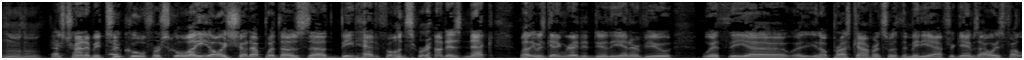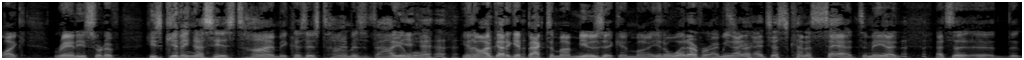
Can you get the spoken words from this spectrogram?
Mm-hmm. He's trying to be too cool for school. Well, he always showed up with those uh, beat headphones around his neck while he was getting ready to do the interview with the uh, you know press conference with the media after games. I always felt like Randy sort of he's giving us his time because his time is valuable. Yeah. You know, I've got to get back to my music and my you know whatever. I mean, I, I just kind of sad to me. I, that's a, a the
